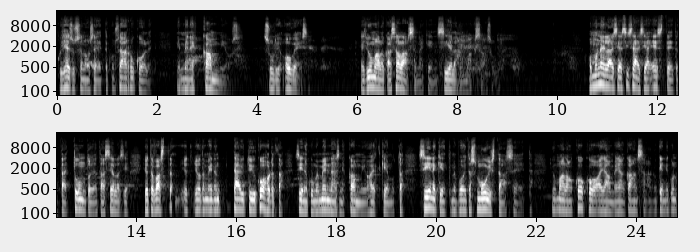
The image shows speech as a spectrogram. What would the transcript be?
Kun Jeesus sanoo se, että kun sä rukoilet, niin mene kammiosi, sulje ovesi. Ja Jumala, joka salassa näkee, niin siellä hän maksaa sulle. On monenlaisia sisäisiä esteitä tai tuntoja tai sellaisia, joita, vasta, joita meidän täytyy kohdata siinä, kun me mennään sinne hetkeen. Mutta siinäkin, että me voitaisiin muistaa se, että Jumala on koko ajan meidän kanssa, oikein niin kuin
